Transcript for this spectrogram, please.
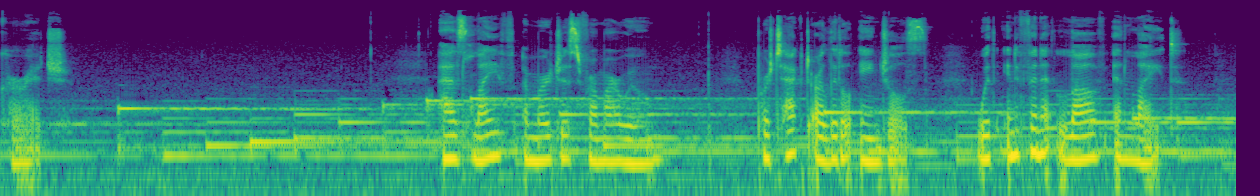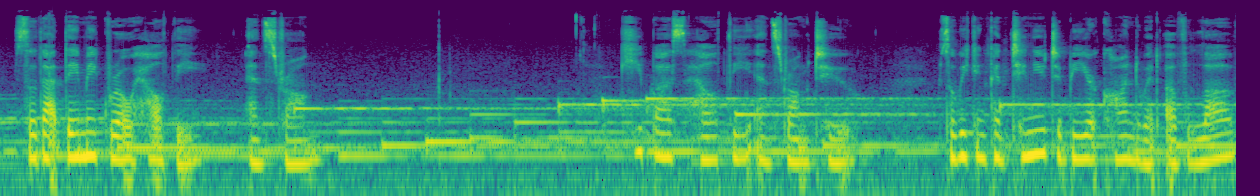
courage. As life emerges from our womb, protect our little angels with infinite love and light so that they may grow healthy and strong. Keep us healthy and strong too, so we can continue to be your conduit of love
